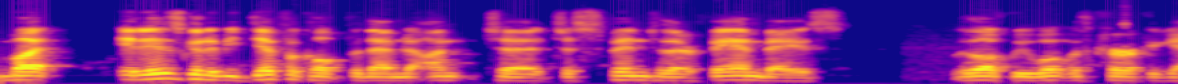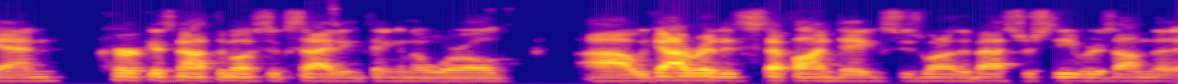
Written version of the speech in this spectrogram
but it is going to be difficult for them to un- to to spin to their fan base. Look, we went with Kirk again. Kirk is not the most exciting thing in the world. Uh, we got rid of Stefon Diggs, who's one of the best receivers on the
